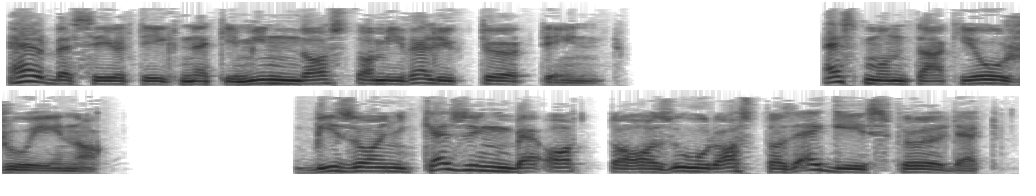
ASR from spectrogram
Elbeszélték neki mindazt, ami velük történt. Ezt mondták Józsuénak. Bizony kezünkbe adta az Úr azt az egész földet.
